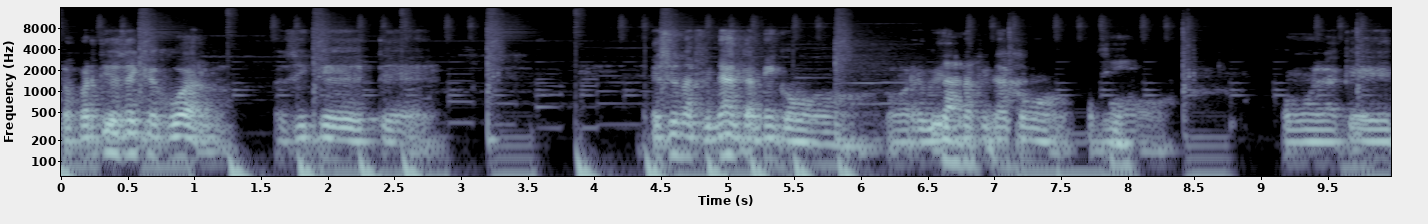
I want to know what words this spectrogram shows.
los partidos hay que jugarlos. Así que este, es una final también como, como una final como, como, la que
